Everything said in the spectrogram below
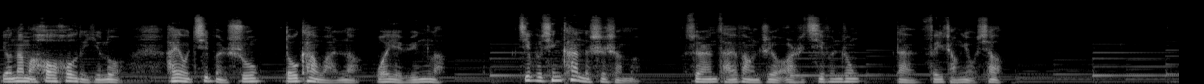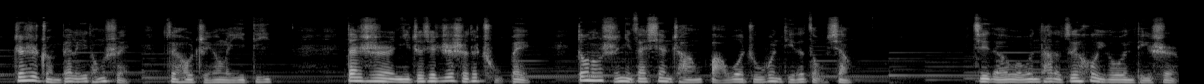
有那么厚厚的一摞，还有七本书都看完了，我也晕了，记不清看的是什么。虽然采访只有二十七分钟，但非常有效。真是准备了一桶水。最后只用了一滴，但是你这些知识的储备，都能使你在现场把握住问题的走向。记得我问他的最后一个问题是：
